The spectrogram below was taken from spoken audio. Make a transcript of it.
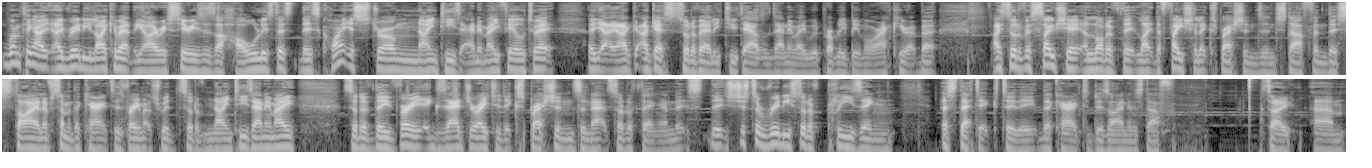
one thing I, I, really like about the Iris series as a whole is there's there's quite a strong '90s anime feel to it. Uh, I, I, guess sort of early 2000s anime would probably be more accurate, but I sort of associate a lot of the like the facial expressions and stuff and the style of some of the characters very much with sort of 90s anime, sort of the very exaggerated expressions and that sort of thing. And it's it's just a really sort of pleasing aesthetic to the the character design and stuff. So, um,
